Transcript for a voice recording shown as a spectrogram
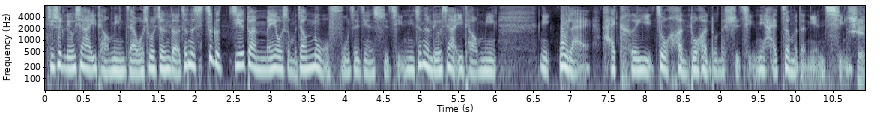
其实留下一条命在，在我说真的，真的是这个阶段没有什么叫懦夫这件事情。你真的留下一条命，你未来还可以做很多很多的事情。你还这么的年轻，是。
